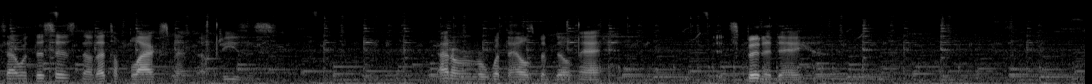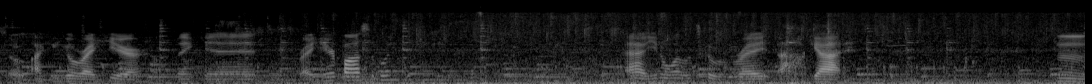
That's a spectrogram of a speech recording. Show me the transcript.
Is that what this is? No, that's a blacksmith. Oh, Jesus. I don't remember what the hell's been built, man. It's been a day. So I can go right here. I'm thinking right here possibly. Ah, you know what? Let's go right. Oh god. Hmm.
